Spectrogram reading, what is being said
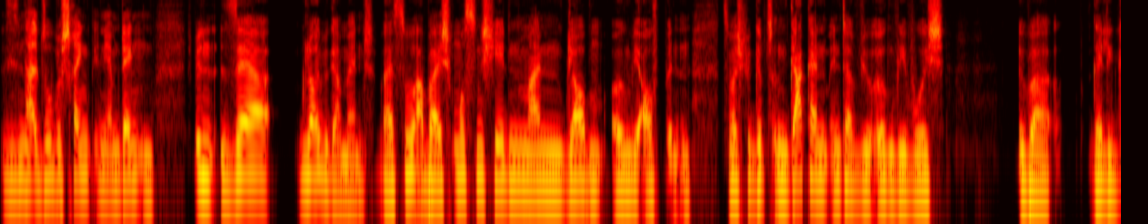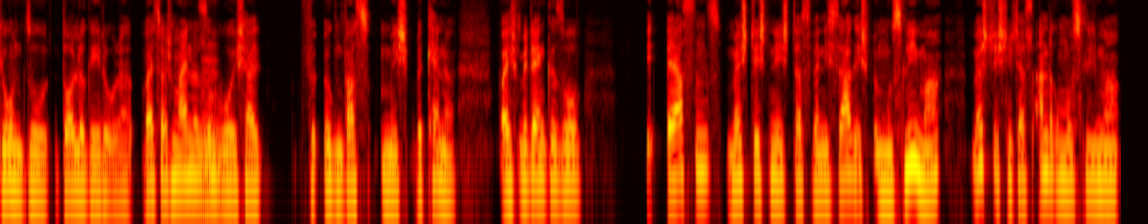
sie sind halt so beschränkt in ihrem Denken. Ich bin sehr gläubiger Mensch, weißt du, aber ich muss nicht jeden meinen Glauben irgendwie aufbinden. Zum Beispiel gibt es in gar keinem Interview irgendwie, wo ich über Religion so dolle rede oder weißt du, was ich meine? So, mhm. wo ich halt für irgendwas mich bekenne. Weil ich mir denke so, erstens möchte ich nicht, dass wenn ich sage, ich bin Muslima, möchte ich nicht, dass andere Muslime,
